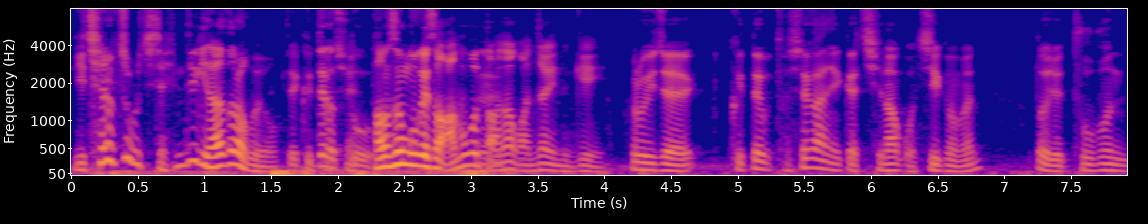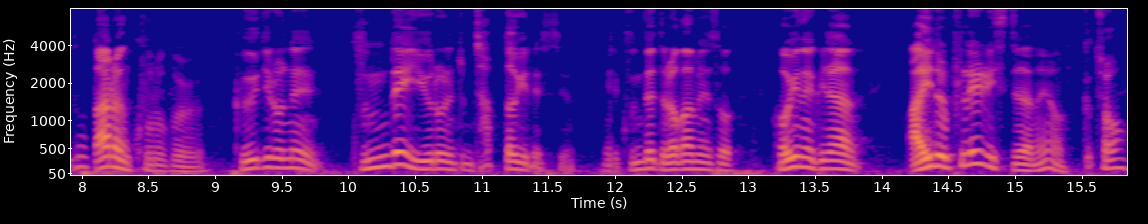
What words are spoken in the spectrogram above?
이게 체력적으로 진짜 힘들긴 하더라고요. 이제 그때가 그치. 또 방송국에서 아무것도 네. 안 하고 앉아 있는 게 그리고 이제 그때부터 시간이 꽤 지나고 지금은 또 이제 두 분도 다른 그룹을 그 뒤로는 군대 이후로는 좀 잡덕이 됐어요. 이제 군대 들어가면서 거기는 그냥 아이돌 플레이리스트잖아요. 그쵸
